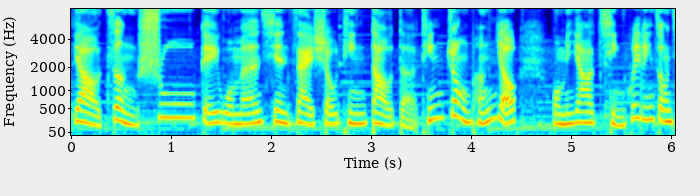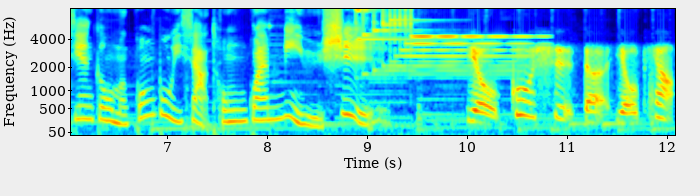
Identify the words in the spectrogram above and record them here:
要赠书给我们现在收听到的听众朋友。我们要请慧玲总监跟我们公布一下通关密语是有故事的邮票。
